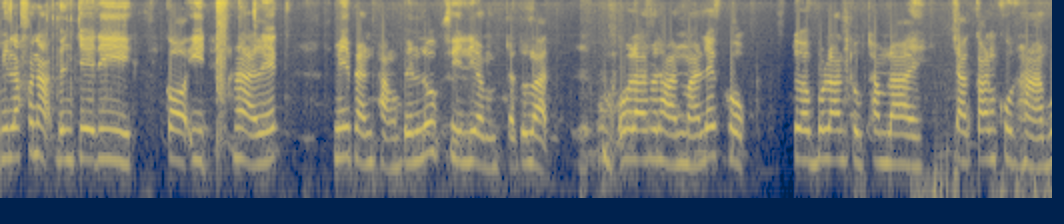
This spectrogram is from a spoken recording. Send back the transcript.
มีลักษณะเป็นเจดีย์ก่ออิฐขนาดเล็ก มีแผ่นผังเป็นรูปสี่เหลี่ยมจัตุรัสโบราณสถานหมายเลขหกตัวโบราณถูกทำลาย จากการขุดหาโบ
